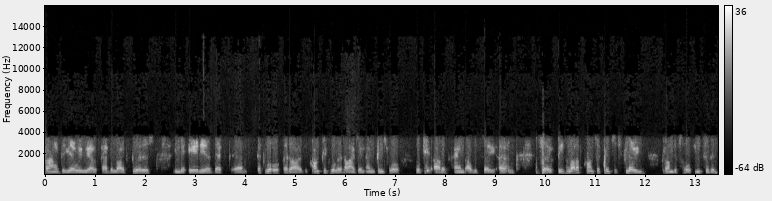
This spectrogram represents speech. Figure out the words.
time of the year where we have, have a lot of tourists, in the area that um, it will arise, conflict will arise, and, and things will will get out of hand. I would say. Um, so there's a lot of consequences flowing from this whole incident.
